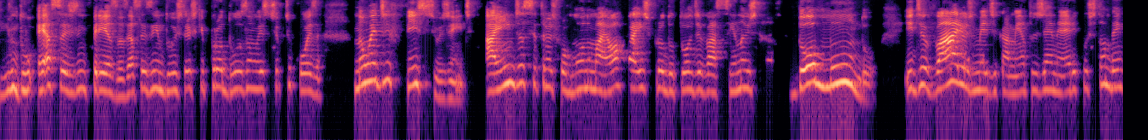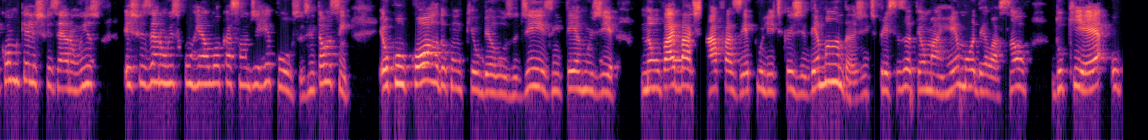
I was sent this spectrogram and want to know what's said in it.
essas empresas, essas indústrias que produzam esse tipo de coisa. Não é difícil, gente. A Índia se transformou no maior país produtor de vacinas do mundo e de vários medicamentos genéricos também. Como que eles fizeram isso? Eles fizeram isso com realocação de recursos. Então, assim, eu concordo com o que o Beluso diz em termos de não vai bastar fazer políticas de demanda, a gente precisa ter uma remodelação do que é o,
